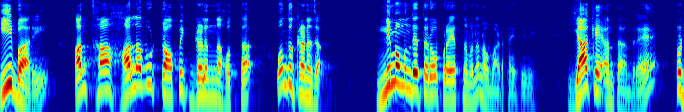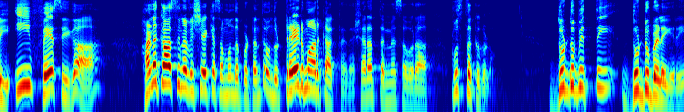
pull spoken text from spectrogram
ಈ ಬಾರಿ ಅಂಥ ಹಲವು ಟಾಪಿಕ್ಗಳನ್ನು ಹೊತ್ತ ಒಂದು ಕಣಜ. ನಿಮ್ಮ ಮುಂದೆ ತರೋ ಪ್ರಯತ್ನವನ್ನು ನಾವು ಮಾಡ್ತಾ ಇದ್ದೀವಿ. ಯಾಕೆ ಅಂತ ಅಂದರೆ, ನೋಡಿ, ಈ ಫೇಸ್ ಈಗ ಹಣಕಾಸಿನ ವಿಷಯಕ್ಕೆ ಸಂಬಂಧಪಟ್ಟಂತೆ ಒಂದು ಟ್ರೇಡ್ ಮಾರ್ಕ್ ಆಗ್ತಾ ಇದೆ. ಶರತ್ ಎಂ ಎಸ್ ಅವರ ಪುಸ್ತಕಗಳು. ದುಡ್ಡು ಬಿತ್ತಿ, ದುಡ್ಡು ಬೆಳೆಯಿರಿ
